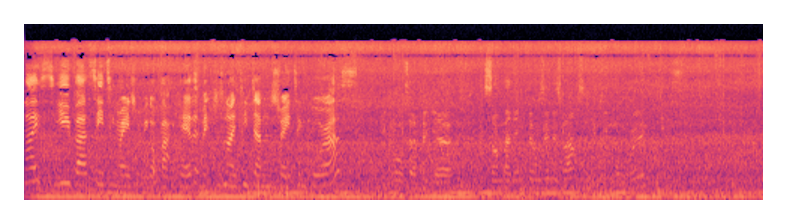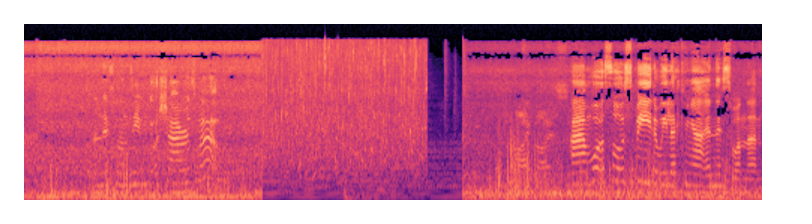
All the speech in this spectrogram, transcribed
Nice U-berth seating arrangement we got back here that Mitch is nicely demonstrating for us. You can also put your sunbed infills in as well, so you gives you more room. And this one's even got a shower as well. What sort of speed are we looking at in this one then?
